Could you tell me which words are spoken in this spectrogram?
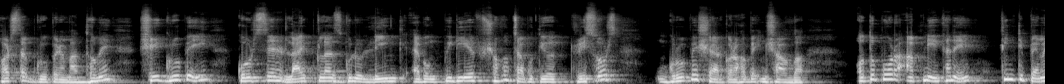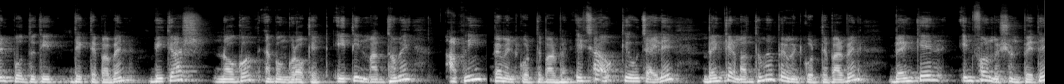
হোয়াটসঅ্যাপ গ্রুপের মাধ্যমে। সেই গ্রুপেই কোর্সের লাইভ ক্লাসগুলোর লিঙ্ক এবং পিডিএফ সহ যাবতীয় রিসোর্স গ্রুপে শেয়ার করা হবে ইনশাআল্লাহ। অতপর আপনি এখানে তিনটি পেমেন্ট পদ্ধতি দেখতে পাবেন, বিকাশ, নগদ এবং রকেট। এই তিন মাধ্যমে আপনি পেমেন্ট করতে পারবেন। এছাড়াও কেউ চাইলে ব্যাংকের মাধ্যমে পেমেন্ট করতে পারবেন। ব্যাংকের ইনফরমেশন পেতে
